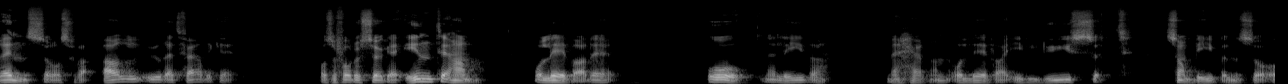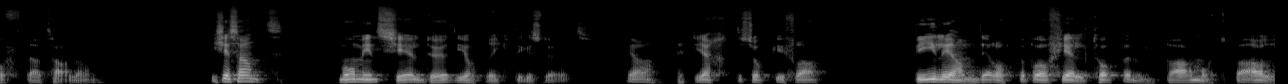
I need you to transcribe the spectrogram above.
renser oss fra all urettferdighet. Og så får du søke inn til ham og leve det åpne livet med Herren, og leve i lyset, som Bibelen så ofte taler om. Ikke sant? Må min sjel død i oppriktige død. Ja, et hjertesukk ifra Biliam der oppe på fjelltoppen bar mot Bal.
